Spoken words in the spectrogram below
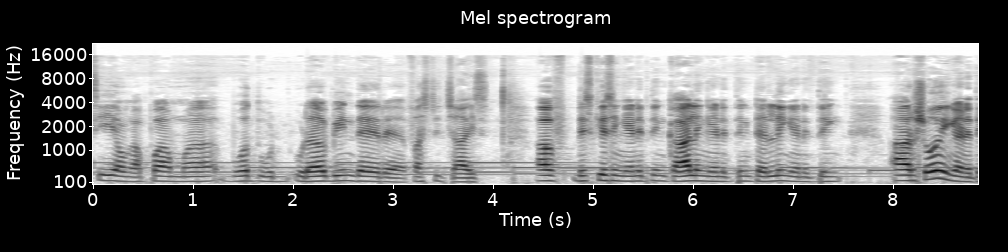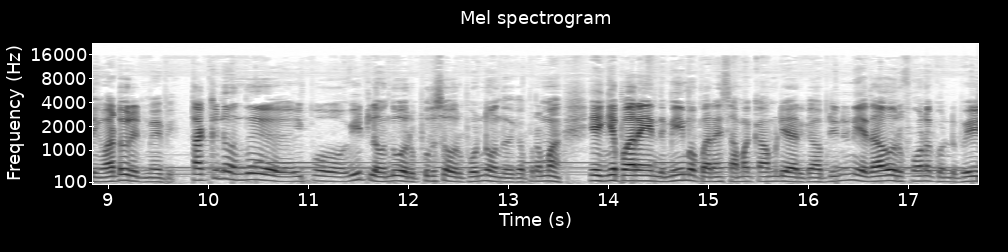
சி அவங்க அப்பா அம்மா both would would have been their first choice of discussing anything calling anything telling anything or showing anything whatever it maybe டக்குன்னு வந்து இப்போது வீட்டில் வந்து ஒரு புதுசாக ஒரு பொண்ணு வந்ததுக்கப்புறமா ஏ இங்கே பாரு இந்த மீமை பாரு செம காமெடியாக இருக்குது அப்படின்னு ஏதாவது ஒரு ஃபோனை கொண்டு போய்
